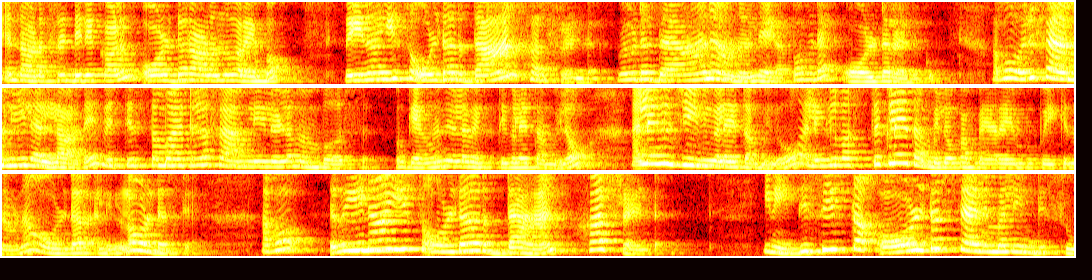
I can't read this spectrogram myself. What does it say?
എന്താണ് ഫ്രണ്ടിനേക്കാളും ഓൾഡർ ആണെന്ന് പറയുമ്പോൾ Reena is older than her friend അപ്പോൾ ഇവിടെ ദാൻ ആണ് അല്ലേ? അപ്പോൾ ഇവിടെ ഓൾഡർ എടുക്കും. അപ്പോൾ ഒരു ഫാമിലിയിലല്ലാതെ വ്യത്യസ്തമായിട്ടുള്ള ഫാമിലിയിലുള്ള മെമ്പേഴ്സ് ഓക്കെ അങ്ങനെയുള്ള വ്യക്തികളെ തമ്മിലോ അല്ലെങ്കിൽ ജീവികളെ തമ്മിലോ അല്ലെങ്കിൽ വസ്തുക്കളെ തമ്മിലോ കമ്പയർ ചെയ്യുമ്പോൾ ഉപയോഗിക്കുന്നതാണ് ഓൾഡർ അല്ലെങ്കിൽ ഓൾഡസ്റ്റ് അപ്പോൾ Reena is older than her friend ഇനി this is the oldest animal in the zoo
